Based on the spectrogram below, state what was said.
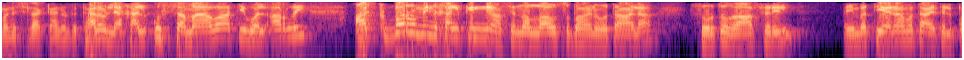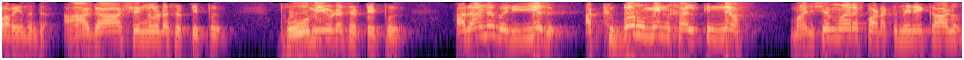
മനസ്സിലാക്കാനുണ്ട്. കാരണം ലഹൽക്കു വൽ അർലി അക്ബർ മിൻ ഹൽക്കിന്നാസ് എന്ന് അള്ളാഹു സുബാനു താല സുഹൃത്തു ഗാഫിറിൽ അമ്പത്തിയേഴാമത്തെ ആയത്തിൽ പറയുന്നുണ്ട്. ആകാശങ്ങളുടെ സൃഷ്ടിപ്പ് ഭൂമിയുടെ സൃഷ്ടിപ്പ് അതാണ് വലിയത്. അക്ബർ മിൻ ഹൽക്കിന്നാസ് മനുഷ്യന്മാരെ പടക്കുന്നതിനേക്കാളും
